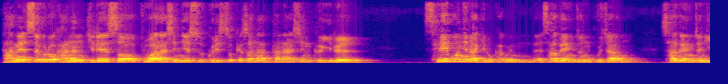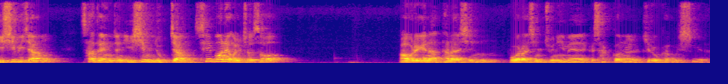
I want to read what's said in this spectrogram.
다메섹으로 가는 길에서 부활하신 예수 그리스도께서 나타나신 그 일을 세 번이나 기록하고 있는데 사도행전 9장, 사도행전 22장, 사도행전 26장 세 번에 걸쳐서 바울에게 나타나신 부활하신 주님의 그 사건을 기록하고 있습니다.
